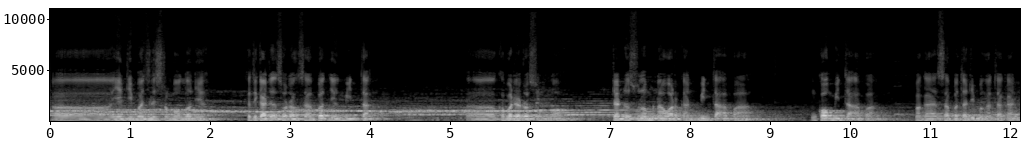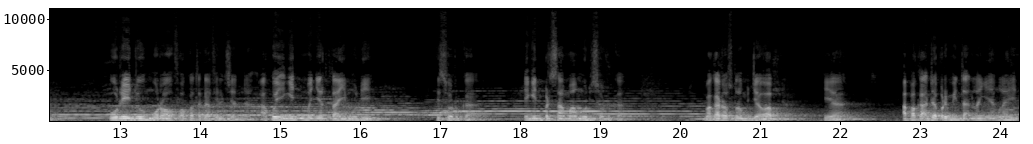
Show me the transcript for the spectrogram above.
uh, yang di majelis Ramadan ya. Ketika ada seorang sahabat yang minta uh, kepada Rasulullah dan Rasulullah menawarkan minta apa? Engkau minta apa? Maka sahabat tadi mengatakan uridu murafaqataka fil jannah. Aku ingin menyertaimu di di surga, ingin bersamamu di surga. Maka Rasulullah menjawab, ya, apakah ada permintaan lain yang lain?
